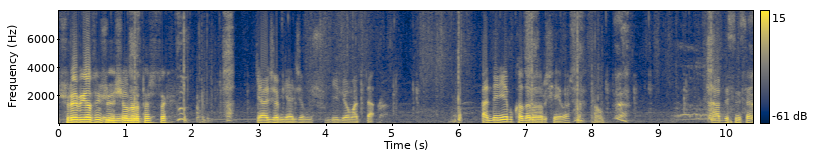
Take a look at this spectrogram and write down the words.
Şuraya bir gelsin şu Elini eşyaları taşısak. Geleceğim geleceğim dur. Geliyorum hatta. Bende niye bu kadar ağır şey var? Tamam. Neredesin sen?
